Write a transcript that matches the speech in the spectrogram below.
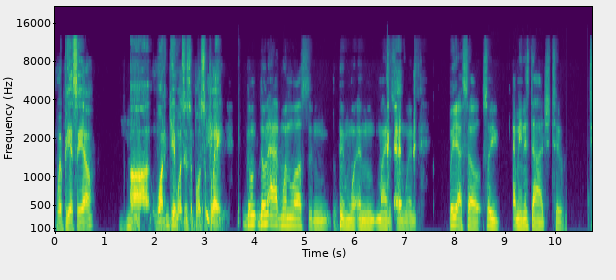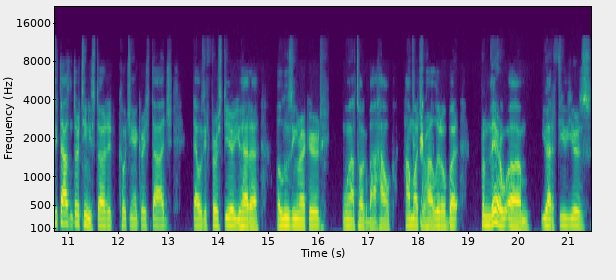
with PSAL. Mm-hmm. Uh, one kid wasn't supposed to play. don't don't add one loss and and, and minus one win. But yeah, so so you, I mean, it's Dodge too. 2013, you started coaching at Grace Dodge. That was your first year. You had a a losing record. We'll not talk about how how much or how little, but from there, um, you had a few years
